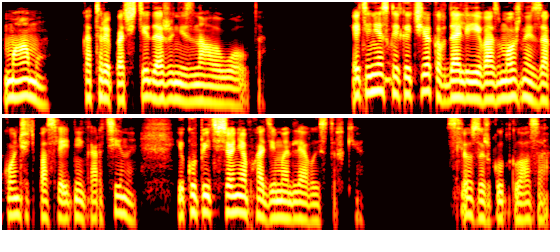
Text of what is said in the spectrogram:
Маму, которая почти даже не знала Уолта. Эти несколько чеков дали ей возможность закончить последние картины и купить все необходимое для выставки. Слезы жгут глаза.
